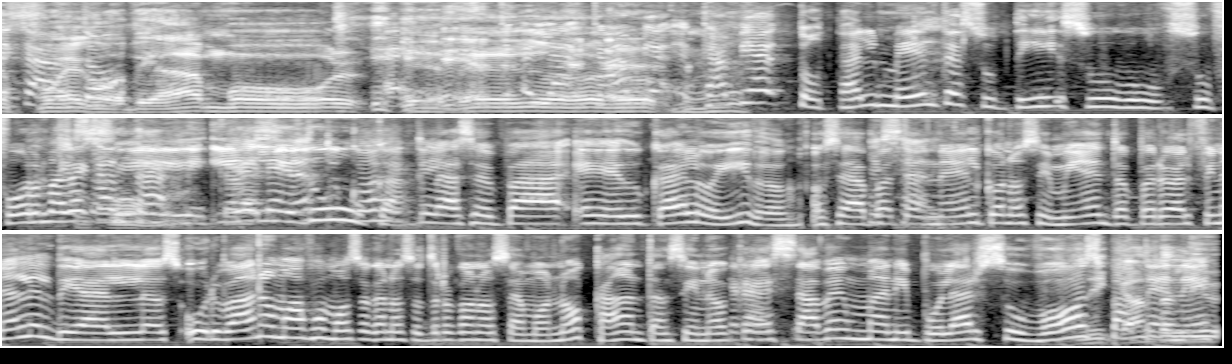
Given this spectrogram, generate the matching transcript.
de canto. de amor. Eh, la- cambia, cambia totalmente su, ti- su, su forma de Porque cantar. sí, y que tú educa. clase para educar el oído, o sea, para Exacto. tener el conocimiento, pero al final del día los urbanos más famosos que nosotros conocemos no cantan, sino que Gracias. saben manipular su voz para tener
